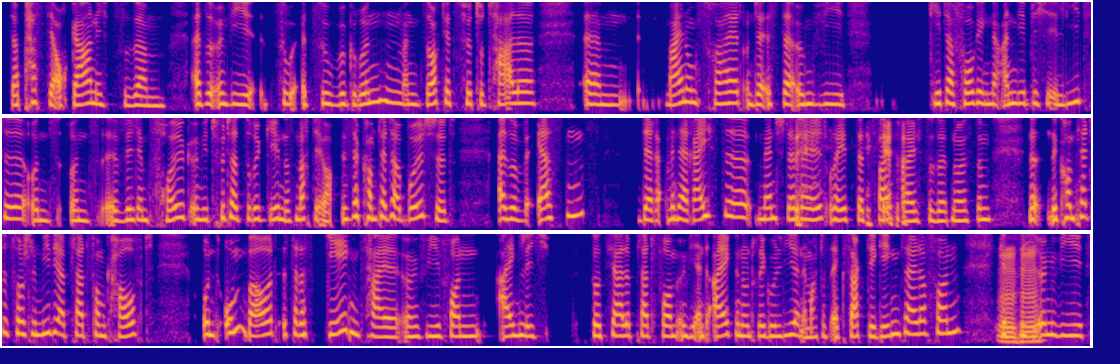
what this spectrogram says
da passt ja auch gar nichts zusammen. Also irgendwie zu, zu begründen, man sorgt jetzt für totale ähm, Meinungsfreiheit und der ist da irgendwie geht davor gegen eine angebliche Elite und, und äh, will dem Volk irgendwie Twitter zurückgeben. Das macht ja, ist ja kompletter Bullshit. Also erstens, der, wenn der reichste Mensch der Welt oder jetzt der zweitreichste seit neuestem eine, eine komplette Social Media Plattform kauft und umbaut, ist ja das Gegenteil irgendwie von eigentlich soziale Plattformen irgendwie enteignen und regulieren. Er macht das exakte Gegenteil davon, gibt mhm. sich irgendwie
